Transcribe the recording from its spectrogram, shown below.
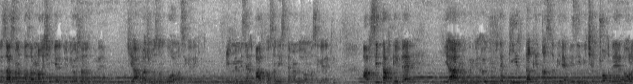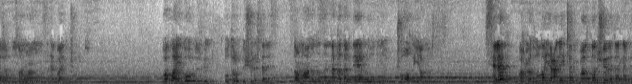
rızasını kazanmak için gelip dinliyorsanız buraya ki amacımızın bu olması gerekir. İlmimizin artmasını istememiz olması gerekir. Aksi takdirde yarın öbür gün öldüğümüzde bir dakikası bile bizim için çok değerli olacak bu zamanımızı heba etmiş oluruz. Vallahi doğru düzgün oturup düşünürseniz zamanınızın ne kadar değerli olduğunu çok iyi anlarsınız. Selef rahmetullahi aleyhten bazıları şöyle derlerdi.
